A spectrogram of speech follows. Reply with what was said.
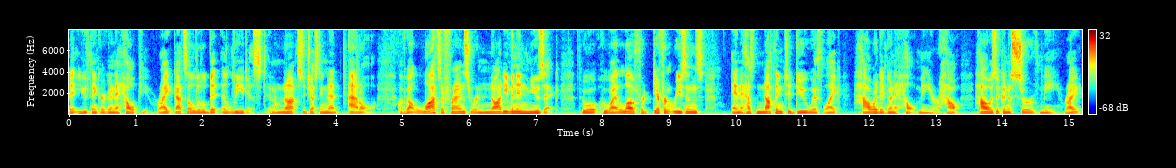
that you think are going to help you, right? That's a little bit elitist, and I'm not suggesting that at all. I've got lots of friends who are not even in music, who, who I love for different reasons, and it has nothing to do with like how are they going to help me or how how is it going to serve me, right?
